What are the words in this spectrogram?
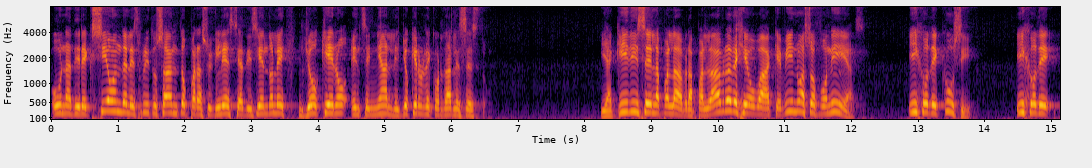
una dirección del Espíritu Santo para su iglesia, diciéndole, yo quiero enseñarle, yo quiero recordarles esto. Y aquí dice la palabra, palabra de Jehová que vino a Sofonías, hijo de Cusi, hijo de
